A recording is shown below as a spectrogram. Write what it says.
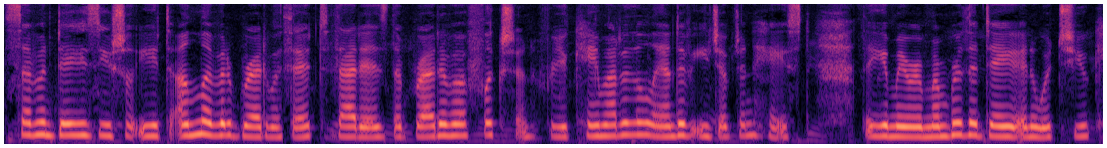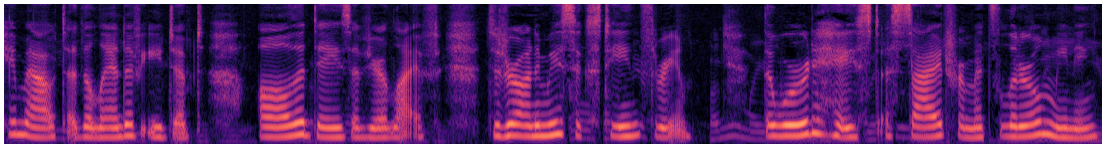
7 days you shall eat unleavened bread with it, that is the bread of affliction, for you came out of the land of Egypt in haste, that you may remember the day in which you came out of the land of Egypt all the days of your life. Deuteronomy 16:3 The word haste aside from its literal meaning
